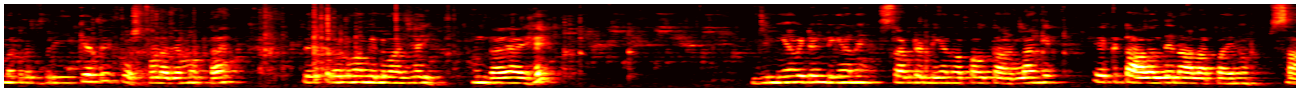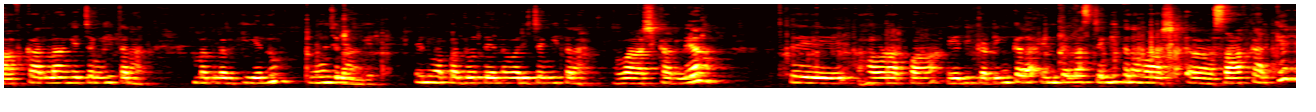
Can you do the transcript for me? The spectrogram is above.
ਮਤਲਬ ਬਰੀਕ ਹੈ ਤੇ ਕੁਛ ਥੋੜਾ ਜਿਹਾ ਮੋਟਾ ਹੈ। ਤੇ ਰਲਵਾ ਮਿਲਵਾ ਜਿਹਾ ਹੀ ਹੁੰਦਾ ਆ ਇਹ। ਜਿੰਨੀਆਂ ਵੀ ਡੰਡੀਆਂ ਨੇ, ਸਭ ਡੰਡੀਆਂ ਨੂੰ ਆਪਾਂ ਉਤਾਰ ਲਾਂਗੇ। ਇੱਕ ਟਾਵਲ ਦੇ ਨਾਲ ਆਪਾਂ ਇਹਨੂੰ ਸਾਫ਼ ਕਰ ਲਾਂਗੇ ਚੰਗੀ ਤਰ੍ਹਾਂ। ਮਤਲਬ ਕਿ ਇਹਨੂੰ ਪੂੰਝ ਲਾਂਗੇ। ਇਹਨੂੰ ਆਪਾਂ ਦੋ ਤਿੰਨ ਵਾਰੀ ਚੰਗੀ ਤਰ੍ਹਾਂ ਵਾਸ਼ ਕਰ ਲਿਆ। ਤੇ ਹੁਣ ਆਪਾਂ ਇਹਦੀ ਕਟਿੰਗ ਕਰਾਂ, ਇਹਨੂੰ ਪਹਿਲਾਂ ਚੰਗੀ ਤਰ੍ਹਾਂ ਵਾਸ਼ ਸਾਫ਼ ਕਰਕੇ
